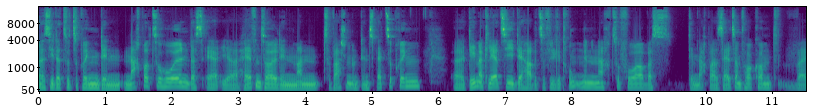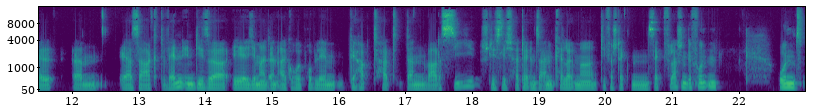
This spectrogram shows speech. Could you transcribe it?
sie dazu zu bringen, den Nachbar zu holen, dass er ihr helfen soll, den Mann zu waschen und ins Bett zu bringen. Äh, dem erklärt sie, der habe zu viel getrunken in der Nacht zuvor, was dem Nachbar seltsam vorkommt, weil ähm, er sagt, wenn in dieser Ehe jemand ein Alkoholproblem gehabt hat, dann war das sie. Schließlich hat er in seinem Keller immer die versteckten Sektflaschen gefunden. Und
